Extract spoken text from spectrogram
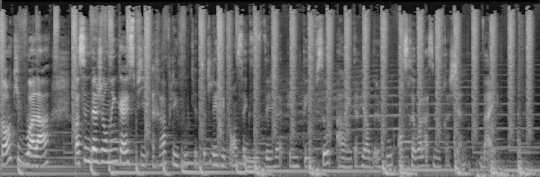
donc voilà, passez une belle journée guys, puis rappelez-vous que toutes les réponses existent déjà in Deep à l'intérieur de vous. On se revoit la semaine prochaine. Bye!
